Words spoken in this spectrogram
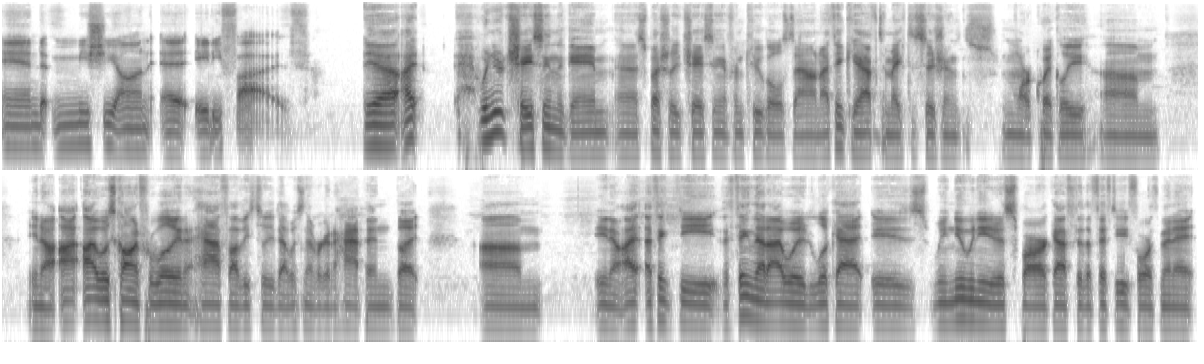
and Michy on at 85. Yeah, I when you're chasing the game and especially chasing it from two goals down, I think you have to make decisions more quickly. Um, you know, I, I was calling for Willian at half. Obviously, that was never going to happen, but um, you know, I, I think the the thing that I would look at is we knew we needed a spark after the 54th minute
